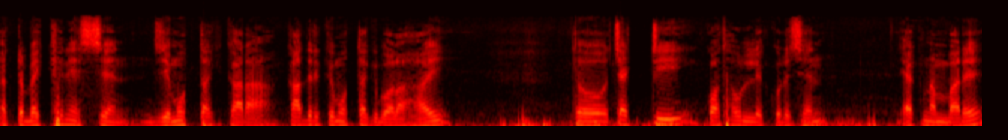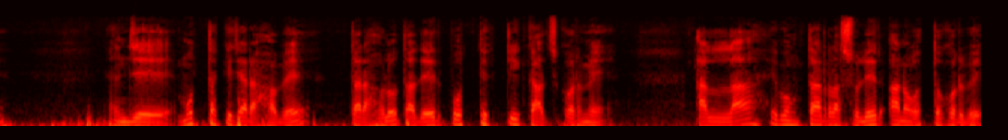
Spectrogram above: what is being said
একটা ব্যাখ্যা নিয়ে এসছেন যে মোত্তাকি কারা, কাদেরকে মোত্তাকি বলা হয়? তো চারটি কথা উল্লেখ করেছেন। এক নম্বরে যে মোত্তাকি যারা হবে, তারা হলো তাদের প্রত্যেকটি কাজকর্মে আল্লাহ এবং তার রাসুলের আনুগত্য করবে।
